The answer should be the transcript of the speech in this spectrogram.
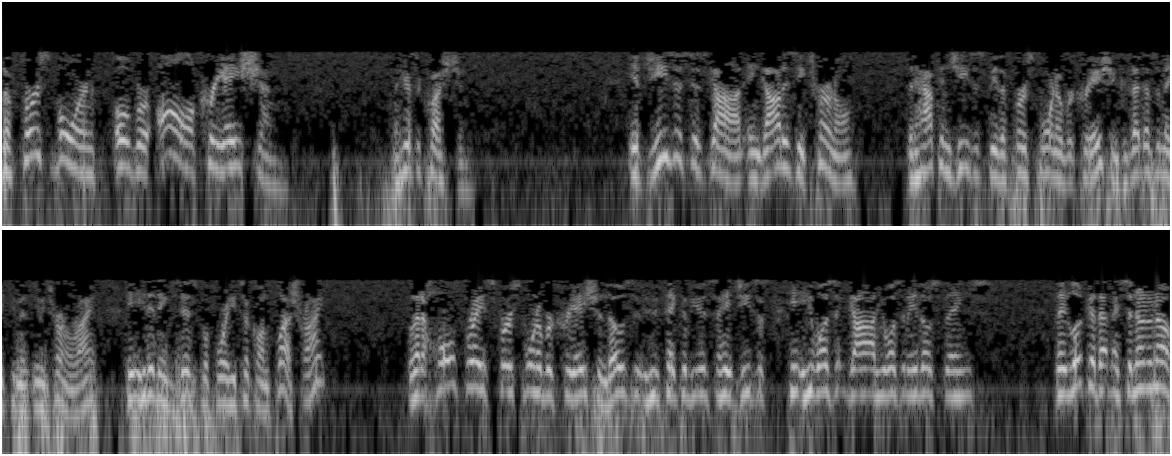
the firstborn over all creation. Now here's the question. If Jesus is God and God is eternal, then how can Jesus be the firstborn over creation? Because that doesn't make him eternal, right? He, he, didn't exist before he took on flesh, right? Well, that whole phrase, firstborn over creation, those who take the view and say, hey, Jesus, he, he wasn't God, he wasn't any of those things. They look at that and they say, no, no, no.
